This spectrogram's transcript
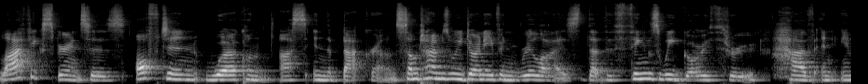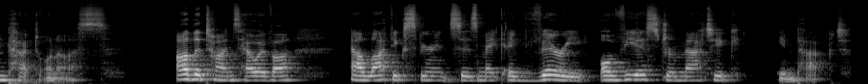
Life experiences often work on us in the background. Sometimes we don't even realize that the things we go through have an impact on us. Other times, however, our life experiences make a very obvious, dramatic impact.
